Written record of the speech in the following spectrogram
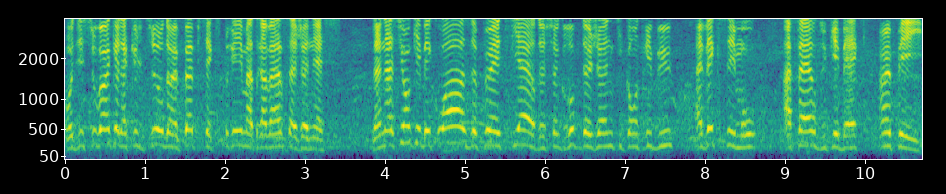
On dit souvent que la culture d'un peuple s'exprime à travers sa jeunesse. La nation québécoise peut être fière de ce groupe de jeunes qui contribuent, avec ces mots, à faire du Québec un pays.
